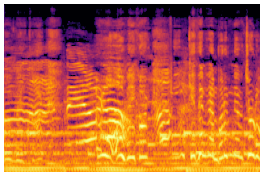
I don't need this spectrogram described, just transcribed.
ఓ మై గాడ్ ఇంకేదైనా నెంబర్ ఉందేమో చూడు.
